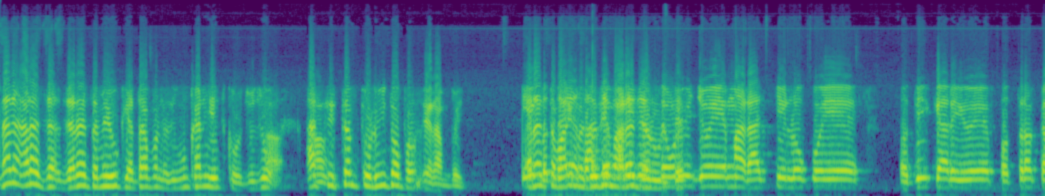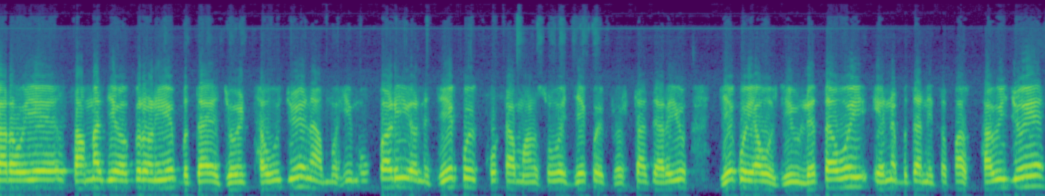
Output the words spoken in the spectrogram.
ના ના અરે જરા તમે એવું કહેતા પણ નથી. હું ખાલી એ જ કહું છું. જો આ સિસ્ટમ તોડવી તો પડશે રામભાઈ. અને તમારી મદદ મારે જરૂર છે. એમાં રાજકીય લોકોએ અધિકારીઓએ, પત્રકારોએ, સામાજિક અગ્રણીએ બધાએ જોઈન્ટ થવું જોઈએ ને આ મુહિમ ઉપાડી અને જે કોઈ ખોટા માણસો હોય, જે કોઈ ભ્રષ્ટાચારીઓ, જે કોઈ આવો જીવ લેતા હોય, એને બધાની તપાસ થવી જોઈએ,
